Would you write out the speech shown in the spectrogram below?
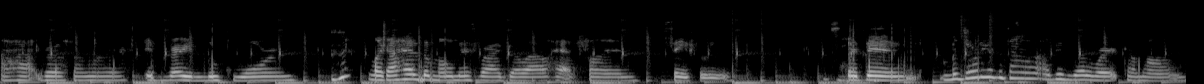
a hot girl summer. It's very lukewarm. Mhm. Like I have the moments where I go out, have fun safely, but then majority of the time I just go to work, come home,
